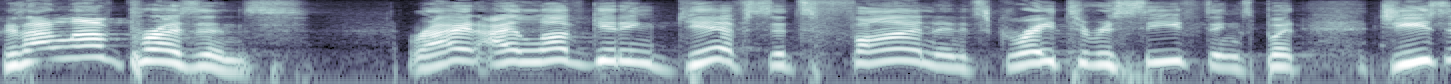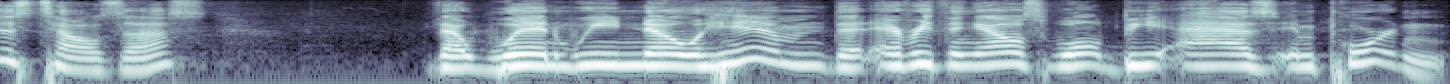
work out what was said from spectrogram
because I love presents. right? I love getting gifts. It's fun and it's great to receive things. But Jesus tells us that when we know Him, that everything else won't be as important.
